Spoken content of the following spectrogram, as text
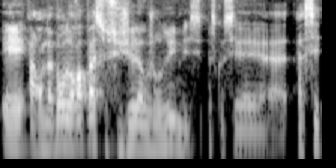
Et alors on n'abordera pas ce sujet-là aujourd'hui, mais c'est parce que c'est euh, assez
